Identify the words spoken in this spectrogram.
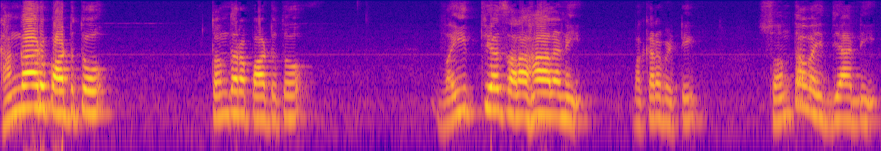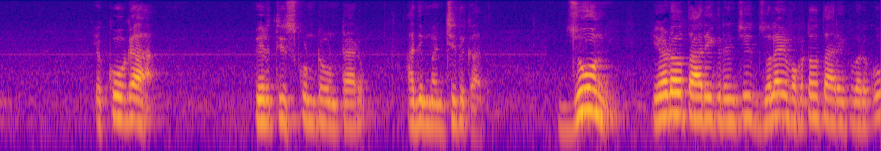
కంగారు పాటుతో తొందరపాటుతో వైద్య సలహాలని పక్కనబెట్టి సొంత వైద్యాన్ని ఎక్కువగా మీరు తీసుకుంటూ ఉంటారు. అది మంచిది కాదు. జూన్ ఏడో తారీఖు నుంచి జూలై ఒకటో తారీఖు వరకు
